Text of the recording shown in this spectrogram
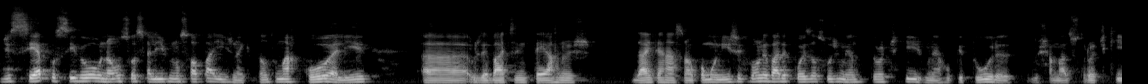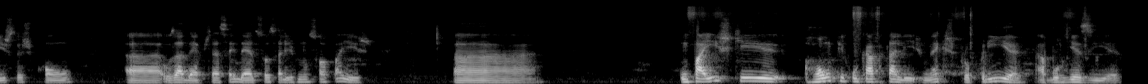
de se é possível ou não o socialismo num só país, né, que tanto marcou ali uh, os debates internos da Internacional Comunista que vão levar depois ao surgimento do trotskismo, né? a ruptura dos chamados trotskistas com uh, os adeptos dessa ideia de socialismo num só país. Uh, um país que rompe com o capitalismo, né? que expropria a burguesia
